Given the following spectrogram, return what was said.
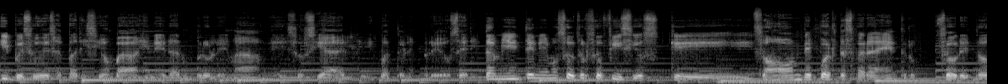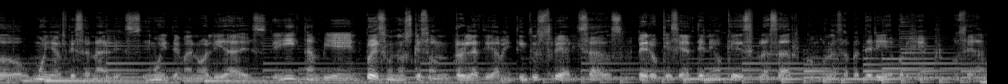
Y pues su desaparición va a generar un problema eh, social cuanto al empleo serio. También tenemos otros oficios que son de puertas para adentro, sobre todo muy artesanales, muy de manualidades y también pues unos que son relativamente industrializados, pero que se han tenido que desplazar, como la zapatería, por ejemplo. O sea,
